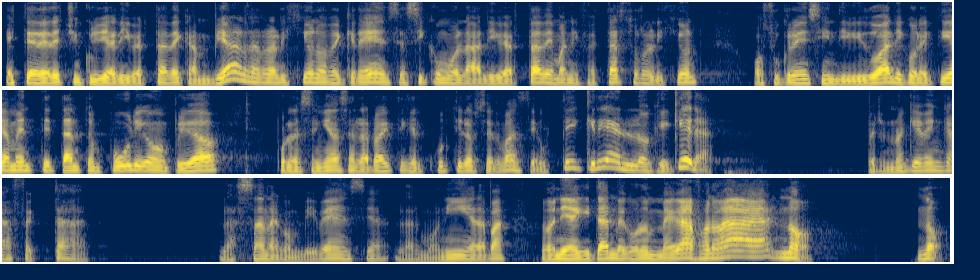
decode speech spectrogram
Este derecho incluye la libertad de cambiar de religión o de creencia, así como la libertad de manifestar su religión o su creencia individual y colectivamente, tanto en público como en privado, por la enseñanza, la práctica, el culto y la observancia. Usted crea en lo que quiera, pero no que venga a afectar la sana convivencia, la armonía, la paz. No venía a quitarme con un megáfono, ¡ah! no, no.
